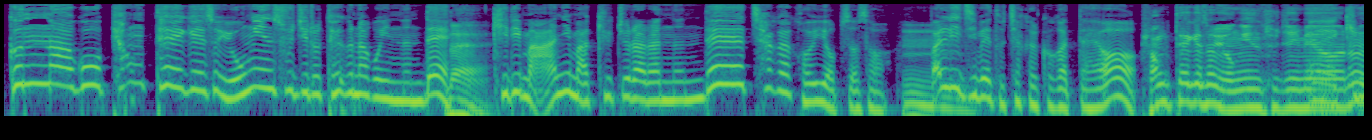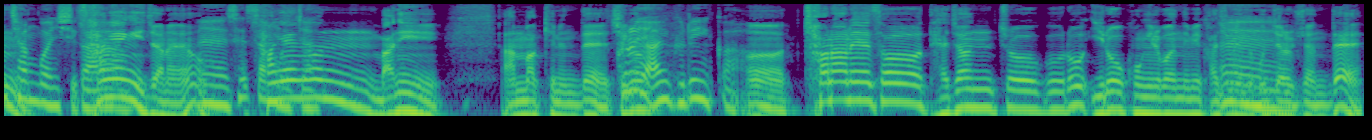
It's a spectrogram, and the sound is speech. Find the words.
끝나고 평택에서 용인 수지로 퇴근하고 있는데 네. 길이 많이 막힐 줄 알았는데 차가 거의 없어서 음. 빨리 집에 도착할 것 같아요. 평택에서 용인 수지면은 네, 김창권 씨가. 상행이잖아요. 네, 상행은 많이 안 막히는데 지금 그래 아니 그러니까 어, 천안에서 대전 쪽으로 1501번 님이 가시면서 네. 문자를 주셨는데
